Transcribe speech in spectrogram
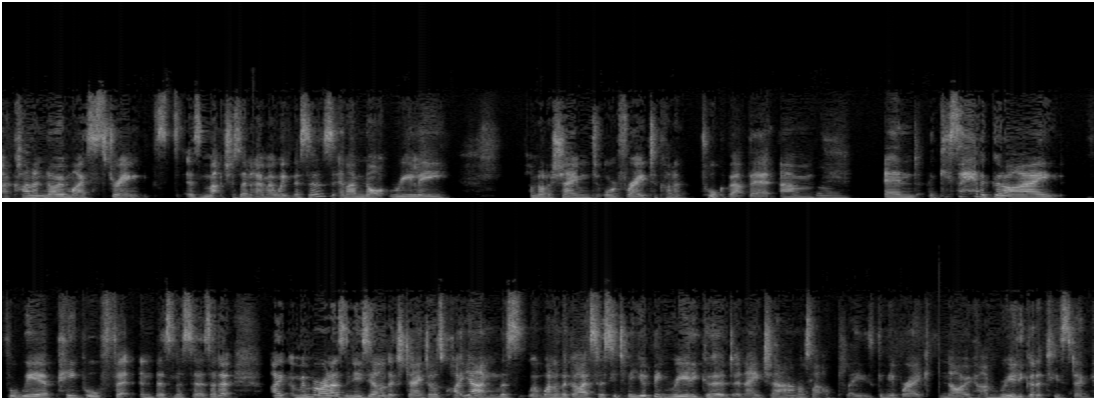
I kind of know my strengths as much as I know my weaknesses, and I'm not really I'm not ashamed or afraid to kind of talk about that. Um, mm. And I guess I have a good eye for where people fit in businesses. I don't. I remember when I was in New Zealand Exchange, I was quite young. This one of the guys sort of said to me, "You'd be really good in HR," and I was like, "Oh, please give me a break." No, I'm really good at testing,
